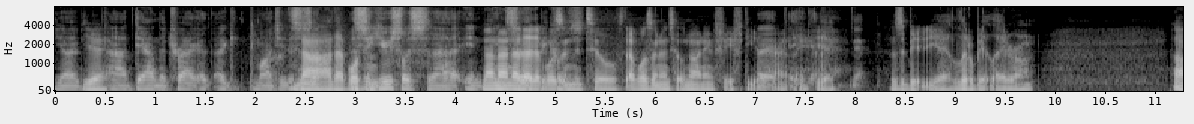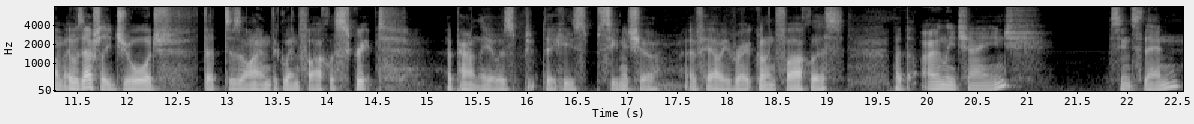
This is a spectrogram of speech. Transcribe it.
you know, Yeah. uh, down the track. Uh, uh, mind you, this Nah, is a, that this is a wasn't- useless. Uh, in, No, no, no, that, that wasn't until that wasn't until 1950 Oh, apparently. Yeah. Yeah. it was a bit, yeah, a little bit later on. Um, it was actually George that designed the Glenfarclas script. Apparently, it was the, his signature of how he wrote Glenfarclas. But the only change since then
